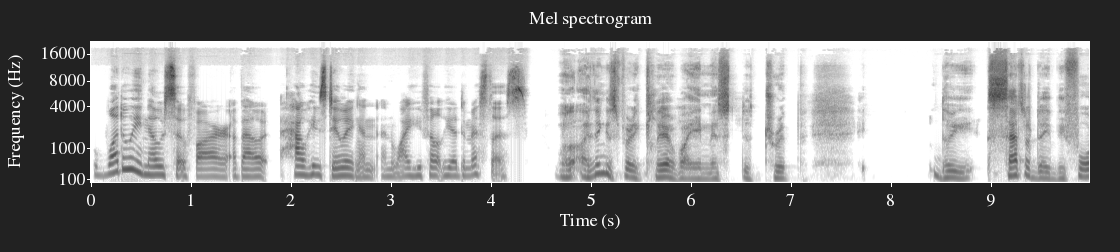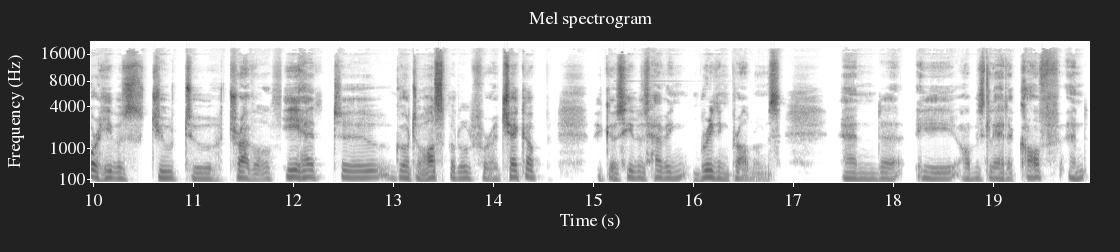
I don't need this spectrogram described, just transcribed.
What do we know so far about how he's doing and, and why he felt he had to miss this? Well, I think it's very clear why he missed the trip. The Saturday before he was due to travel, he had to go to hospital for a checkup because he was having breathing problems and uh, he obviously had a cough and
